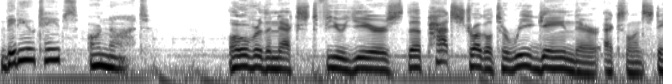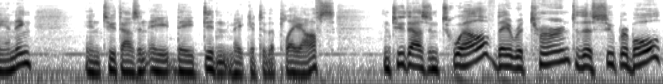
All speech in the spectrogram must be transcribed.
videotapes or not. Over the next few years, the Pats struggled to regain their excellent standing. In 2008, they didn't make it to the playoffs. In 2012, they returned to the Super Bowl,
